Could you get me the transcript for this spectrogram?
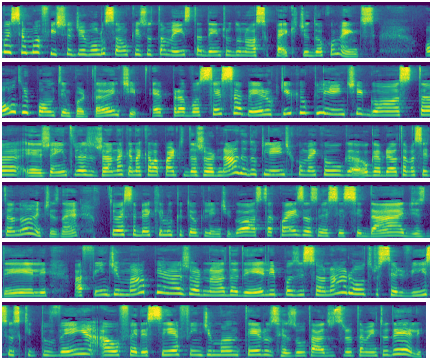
vai ser uma ficha de evolução, que isso também está dentro do nosso pack de documentos. Outro ponto importante é para você saber o que, que o cliente gosta, é, já entra já na, naquela parte da jornada do cliente, como é que o, o Gabriel estava aceitando antes, né? Tu vai saber aquilo que o teu cliente gosta, quais as necessidades dele, a fim de mapear a jornada dele e posicionar outros serviços que tu venha a oferecer a fim de manter os resultados do tratamento dele.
